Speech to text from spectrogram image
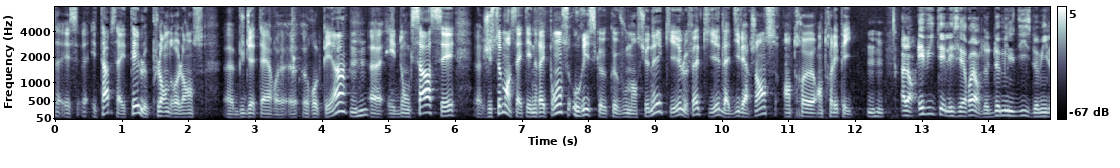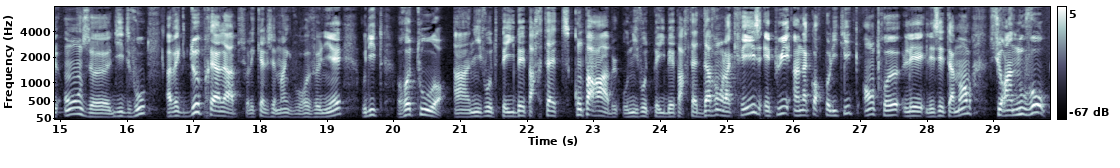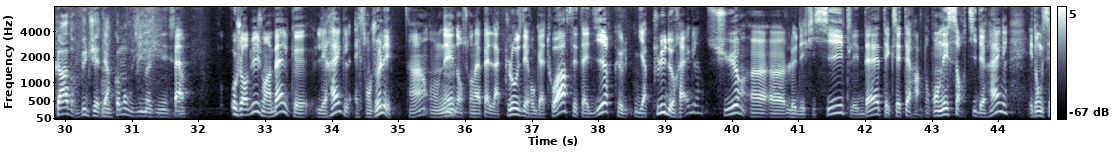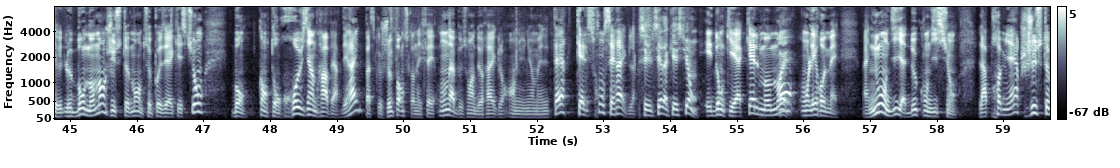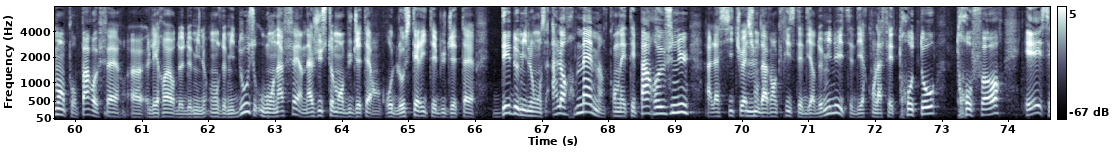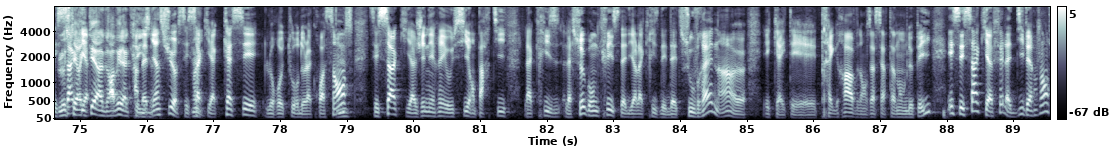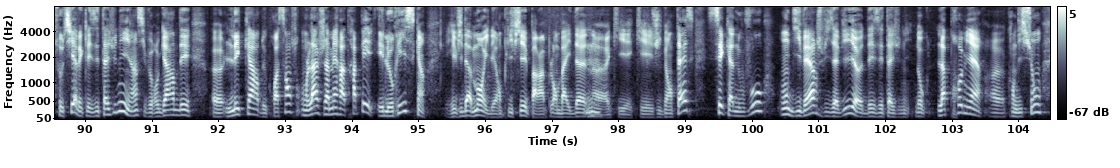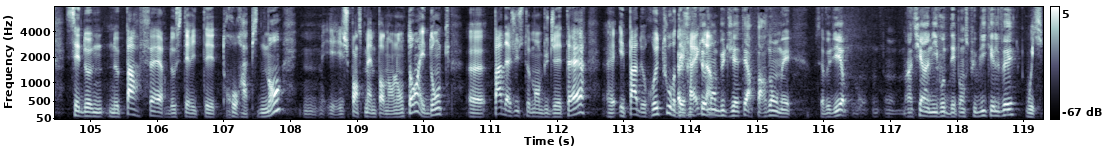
étape ça a été le plan de relance euh, budgétaire euh, européen. Mhm. Euh, et donc ça, c'est justement, ça a été une réponse au risque que vous mentionnez, qui est le fait qu'il y ait de la divergence entre, entre les pays. Mhm. Alors, éviter les erreurs de 2010-2011, euh, dites-vous, avec deux préalables sur lesquels j'aimerais que vous reveniez. Vous dites retour à un niveau de PIB par tête comparable au niveau de PIB par tête d'avant la crise, et puis un accord politique entre les, États membres sur un nouveau cadre budgétaire. Comment vous imaginez ça? Ben, Aujourd'hui, je vois un bel que les règles, elles sont gelées. Hein. on est mm. dans ce qu'on appelle la clause dérogatoire, c'est-à-dire qu'il n'y a plus de règles sur euh, euh, le déficit, les dettes, etc. Donc on est sorti des règles, et donc c'est le bon moment justement de se poser la question, bon, quand on reviendra vers des règles, parce que je pense qu'en effet on a besoin de règles en union monétaire, quelles seront ces règles? C'est la question. Et donc, et à quel moment on les remet? Ben, nous, on dit il y a deux conditions. La première, justement pour pas refaire euh, l'erreur de 2011-2012, où on a fait un ajustement budgétaire, en gros de l'austérité budgétaire, dès 2011, alors même qu'on n'était pas revenu à la situation mmh. d'avant-crise, c'est-à-dire 2008, c'est-à-dire qu'on l'a fait trop tôt, trop fort. Et c'est ça qui a... aggravé la ah crise. Ben, bien sûr, c'est ça qui a cassé le retour de la croissance. Mmh. C'est ça qui a généré aussi en partie la crise, la seconde crise, c'est-à-dire la crise des dettes souveraines, hein, euh, et qui a été très grave dans un certain nombre de pays. Et c'est ça qui a fait la divergence aussi avec les États-Unis. Hein. Si vous regardez euh, l'écart de croissance, on l'a jamais rattrapé. Et le risque, évidemment, il est amplifié par un plan Biden mmh. euh, qui, est, qui est gigantesque, c'est qu'à nouveau, on diverge vis-à-vis des États-Unis. Donc la première première euh, condition, c'est de ne pas faire d'austérité trop rapidement, et je pense même pendant longtemps, et donc euh, pas d'ajustement budgétaire euh, et pas de retour des règles. Ajustement budgétaire, pardon, mais ça veut dire on maintient un niveau de dépenses publiques élevé? Oui.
